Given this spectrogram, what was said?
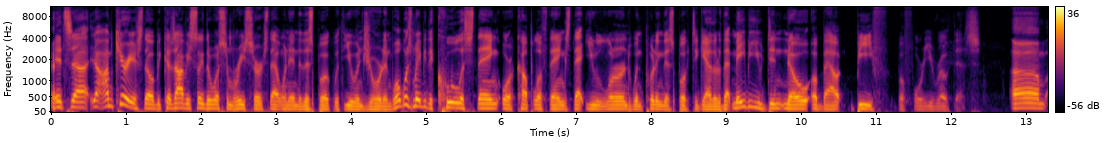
It's. Uh, you know, I'm curious though because obviously there was some research that went into this book with you and Jordan. What was maybe the coolest thing or a couple of things that you learned when putting this book together that maybe you didn't know about beef before you wrote this? Um,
